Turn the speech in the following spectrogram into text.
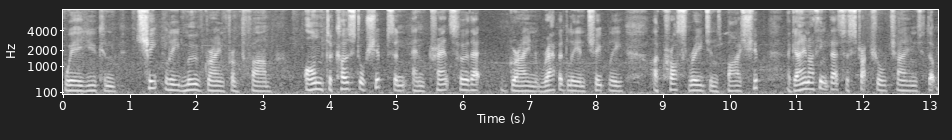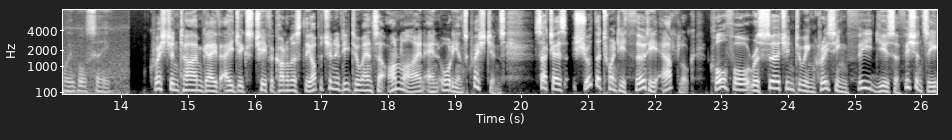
where you can cheaply move grain from farm onto coastal ships and, and transfer that grain rapidly and cheaply across regions by ship. Again, I think that's a structural change that we will see. Question Time gave AEGIC's chief economist the opportunity to answer online and audience questions, such as Should the 2030 outlook call for research into increasing feed use efficiency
